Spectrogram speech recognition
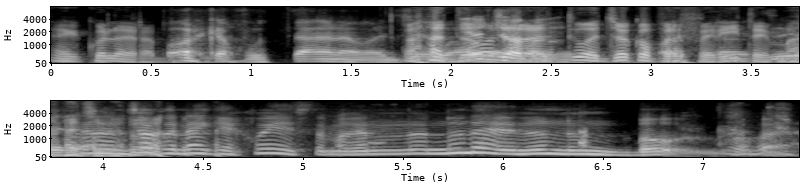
Eh, quello era bello. Porca puttana, ma Ah, guarda, Dio, era il tuo gioco preferito, Porca Ma immagino. non gioco neanche a questo, ma non, non è... Non, non- boh, vabbè.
